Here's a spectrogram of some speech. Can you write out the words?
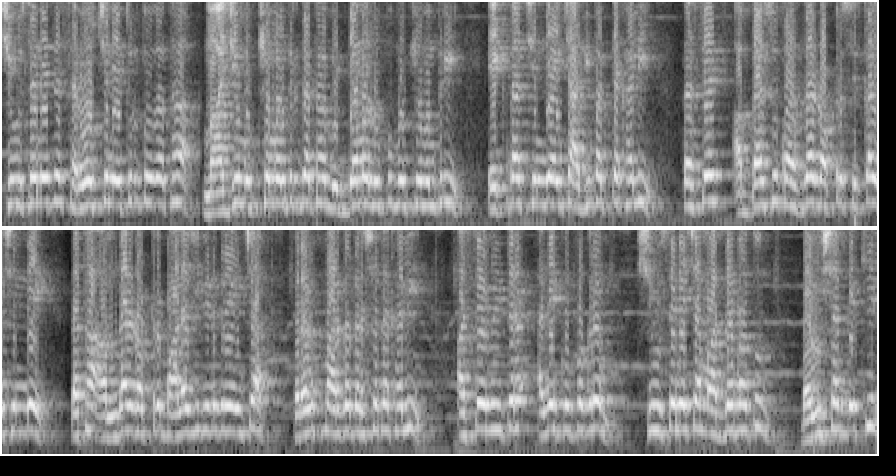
शिवसेनेचे सर्वोच्च नेतृत्व तथा माजी मुख्यमंत्री तथा विद्यमान उपमुख्यमंत्री एकनाथ शिंदे यांच्या आधिपत्याखाली तसेच अभ्यासू खासदार डॉक्टर श्रीकांत शिंदे तथा आमदार डॉक्टर बालाजी गिडकर यांच्या प्रमुख मार्गदर्शनाखाली असे इतर अनेक उपक्रम शिवसेनेच्या माध्यमातून भविष्यात देखील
